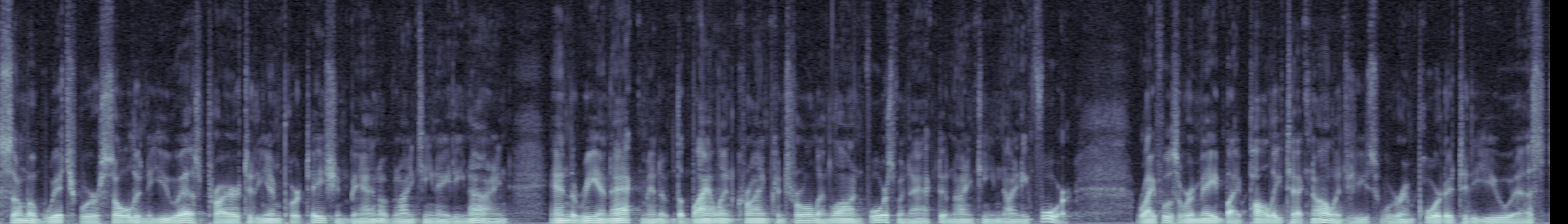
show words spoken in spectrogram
some of which were sold in the U.S. prior to the importation ban of 1989 and the reenactment of the Violent Crime Control and Law Enforcement Act of 1994. Rifles were made by Poly Technologies, were imported to the U.S.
